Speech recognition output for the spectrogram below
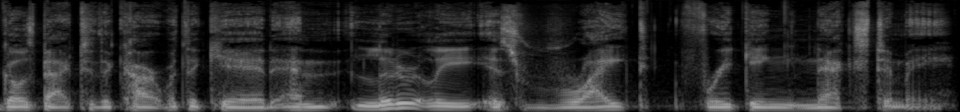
goes back to the cart with the kid and literally is right freaking next to me.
